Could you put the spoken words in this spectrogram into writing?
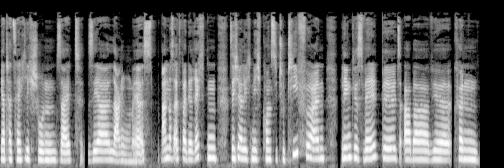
ja tatsächlich schon seit sehr langem. Er ist anders als bei der Rechten sicherlich nicht konstitutiv für ein linkes Weltbild, aber wir können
